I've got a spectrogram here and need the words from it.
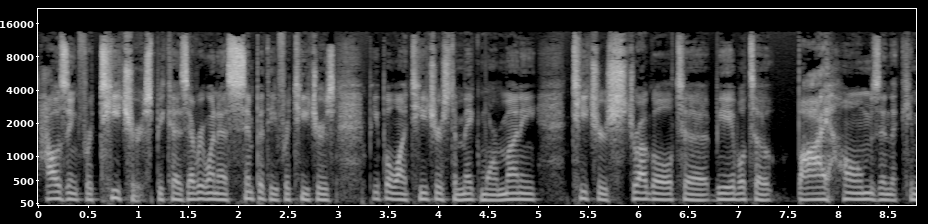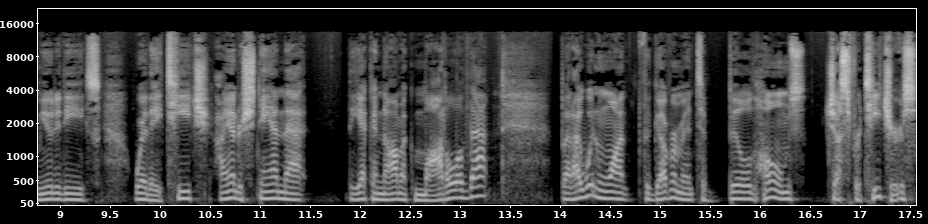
housing for teachers, because everyone has sympathy for teachers, people want teachers to make more money. Teachers struggle to be able to buy homes in the communities where they teach. I understand that the economic model of that, but I wouldn't want the government to build homes just for teachers.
